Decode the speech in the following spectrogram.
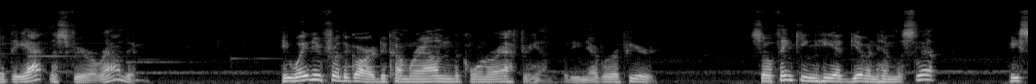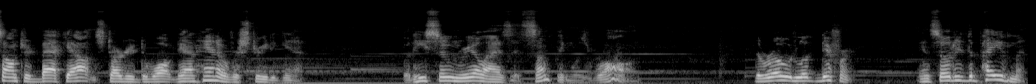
but the atmosphere around him. He waited for the guard to come round in the corner after him, but he never appeared. So, thinking he had given him the slip, he sauntered back out and started to walk down Hanover Street again. but he soon realized that something was wrong. The road looked different, and so did the pavement.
